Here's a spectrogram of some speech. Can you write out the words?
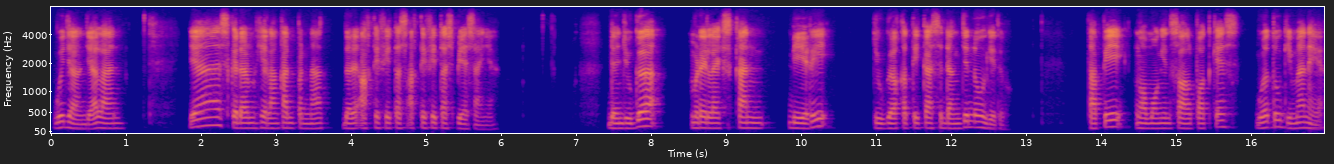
gue jalan-jalan. Ya sekedar menghilangkan penat dari aktivitas-aktivitas biasanya. Dan juga merilekskan diri juga ketika sedang jenuh gitu. Tapi ngomongin soal podcast, gue tuh gimana ya?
